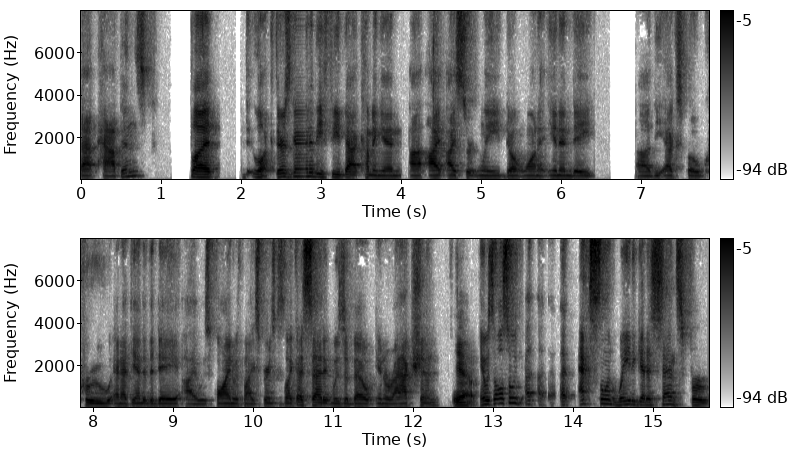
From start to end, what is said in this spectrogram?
that happens. But look there's going to be feedback coming in. Uh, i i certainly don't want to inundate uh, the expo crew. And at the end of the day i was fine with my experience because like i said it was about interaction. Yeah. It was also an excellent way to get a sense for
